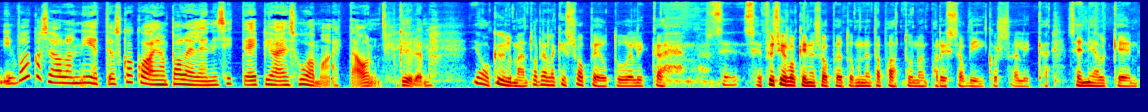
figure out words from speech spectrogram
Niin voiko se olla niin, että jos koko ajan palelee, niin sitten ei pian edes huomaa, että on kylmä? Joo, kylmään todellakin sopeutuu, eli se, se fysiologinen sopeutuminen tapahtuu noin parissa viikossa, eli sen jälkeen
